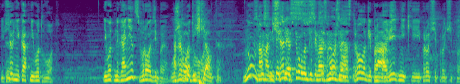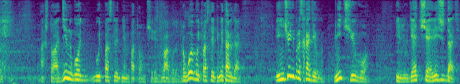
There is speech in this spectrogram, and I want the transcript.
И все никак не вот-вот. И вот, наконец, вроде бы, А уже кто вот-вот. обещал-то? Ну, нам обещали астрологи всевозможные астрологи, А. проповедники и прочее, прочее, прочее. А что один год будет последним, потом через два года другой будет последним и так далее. И ничего не происходило. Ничего. И люди отчаялись ждать.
